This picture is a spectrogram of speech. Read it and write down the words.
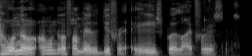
I don't know. I don't know if I'm at a different age, but like for instance,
